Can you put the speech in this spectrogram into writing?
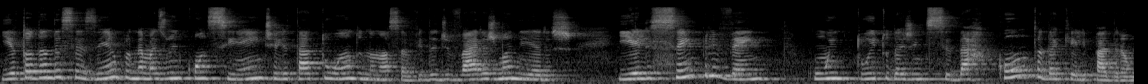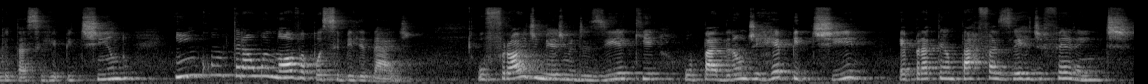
E eu tô dando esse exemplo, né? Mas o inconsciente ele tá atuando na nossa vida de várias maneiras e ele sempre vem com o intuito da gente se dar conta daquele padrão que está se repetindo e encontrar uma nova possibilidade. O Freud mesmo dizia que o padrão de repetir é para tentar fazer diferente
